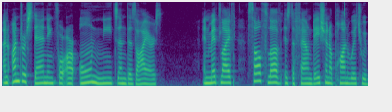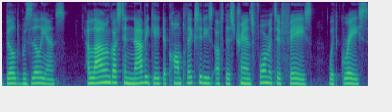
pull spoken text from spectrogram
and understanding for our own needs and desires. In midlife, self love is the foundation upon which we build resilience, allowing us to navigate the complexities of this transformative phase with grace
